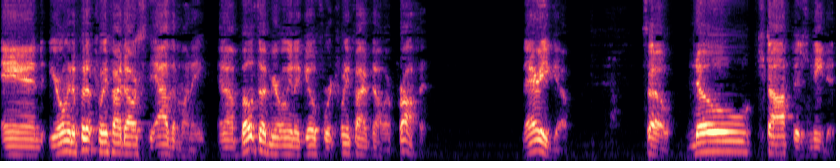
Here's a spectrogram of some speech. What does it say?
and you're only going to put up $25 to the out of the money, and on both of them you're only going to go for a $25 profit. There you go. So no stop is needed.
